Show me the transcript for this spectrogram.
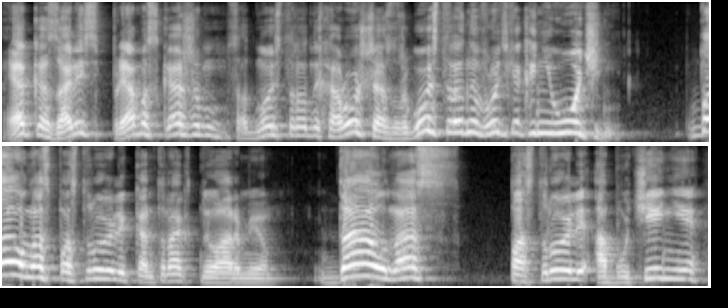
оказались, прямо скажем, с одной стороны хорошие, а с другой стороны вроде как и не очень. Да, у нас построили контрактную армию. Да, у нас построили обучение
